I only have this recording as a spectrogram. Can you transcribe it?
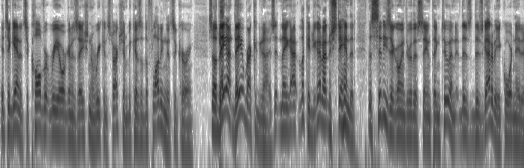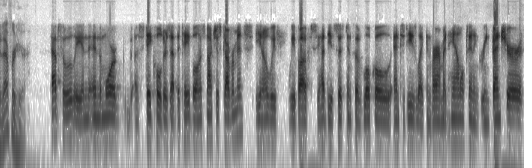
it's again it's a culvert reorganization and reconstruction because of the flooding that's occurring. So they they recognize it, and they got, look at you got to understand that the cities are going through the same thing too, and there's there's got to be a coordinated effort here. Absolutely, and and the more uh, stakeholders at the table, and it's not just governments. You know, we've we've obviously had the assistance of local entities like Environment Hamilton and Green Venture, and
